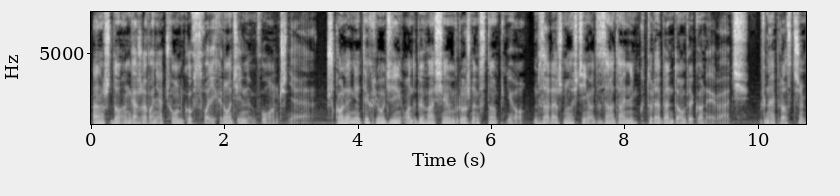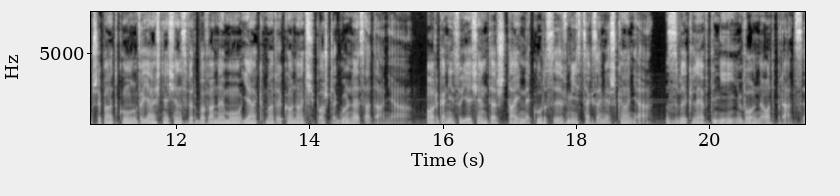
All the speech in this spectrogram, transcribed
aż do angażowania członków swoich rodzin włącznie. Szkolenie tych ludzi odbywa się w różnym stopniu, w zależności od zadań, które będą wykonywać. W najprostszym przypadku wyjaśnia się zwerbowanemu, jak ma wykonać poszczególne zadania. Organizuje się też tajne kursy w miejscach zamieszkania, zwykle w dni wolne od pracy.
